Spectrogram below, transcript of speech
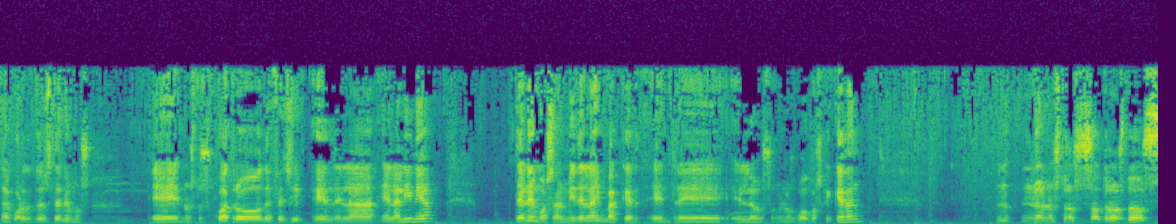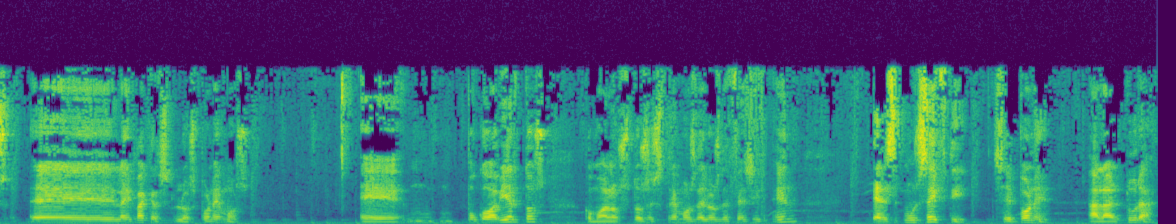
¿De acuerdo? Entonces tenemos eh, nuestros cuatro defensive en la, en la línea. Tenemos al middle linebacker entre los, los huecos que quedan. nuestros otros dos eh, linebackers los ponemos eh, un poco abiertos como a los dos extremos de los defensive end. un safety se pone a la altura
